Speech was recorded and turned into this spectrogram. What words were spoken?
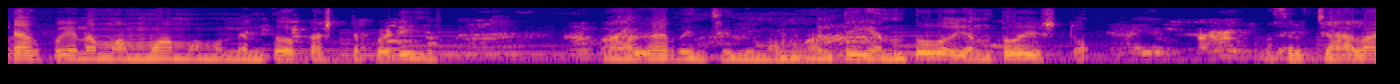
లేకపోయినా మా అమ్మ మమ్మల్ని ఎంతో కష్టపడి బాగా పెంచింది మా అమ్మ అంటే ఎంతో ఎంతో ఇష్టం. అసలు చాలా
